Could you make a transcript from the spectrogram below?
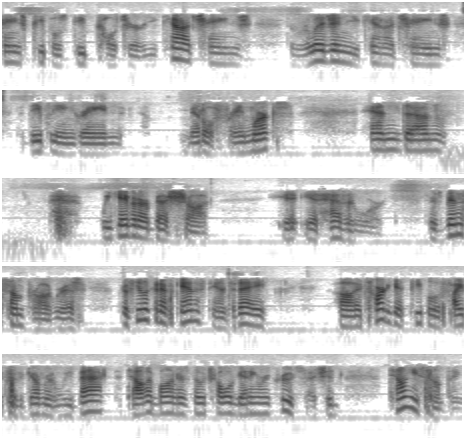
change people's deep culture. You cannot change the religion. You cannot change the deeply ingrained mental frameworks, and um, we gave it our best shot. It, it hasn't worked. There's been some progress, but if you look at Afghanistan today, uh, it's hard to get people to fight for the government we back. The Taliban has no trouble getting recruits. That should tell you something.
